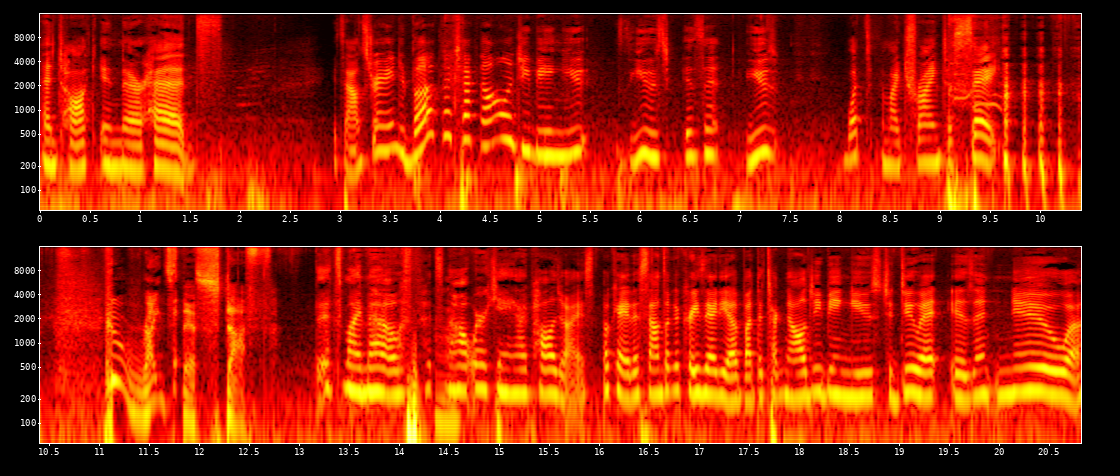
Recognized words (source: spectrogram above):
and talk in their heads. It sounds strange, but the technology being u- used isn't used. What am I trying to say? Who writes this stuff? It's my mouth. It's hmm. not working. I apologize. Okay, this sounds like a crazy idea, but the technology being used to do it isn't new.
